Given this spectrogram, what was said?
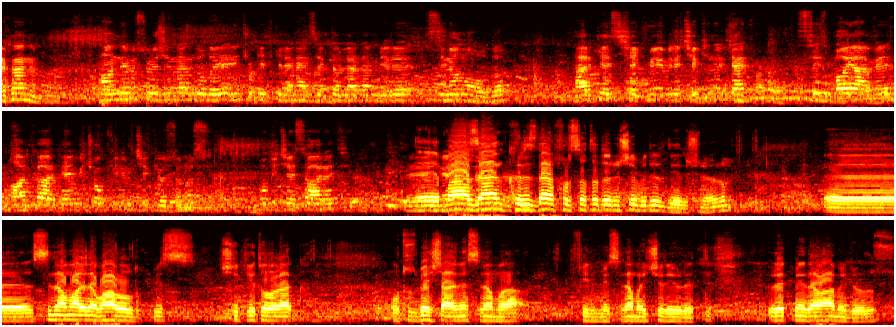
Efendim, pandemi sürecinden dolayı en çok etkilenen sektörlerden biri sinema oldu. Herkes çekmeye bile çekinirken siz bayağı bir arka arkaya birçok film çekiyorsunuz. Bu bir cesaret. Ee, Ee, bazen krizler fırsata dönüşebilir diye düşünüyorum. Ee, sinemayla var olduk biz. Şirket olarak 35 tane sinema filmi, sinema içeriği ürettik. Üretmeye devam ediyoruz.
